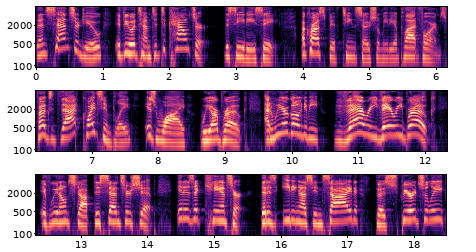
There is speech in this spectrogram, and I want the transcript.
then censored you if you attempted to counter the CDC across 15 social media platforms. Folks, that quite simply is why we are broke. And we are going to be very, very broke if we don't stop this censorship. It is a cancer that is eating us inside, both spiritually,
